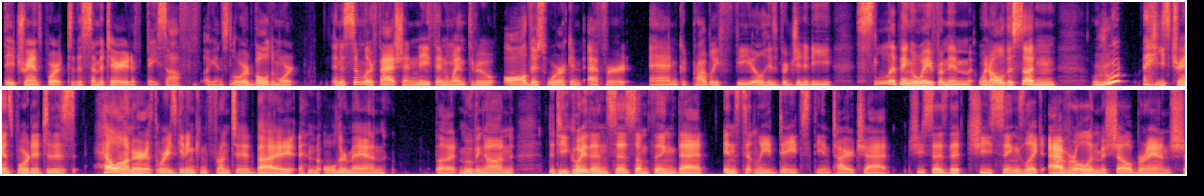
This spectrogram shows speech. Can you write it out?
they transport to the cemetery to face off against Lord Voldemort. In a similar fashion, Nathan went through all this work and effort and could probably feel his virginity slipping away from him when all of a sudden, whoop, he's transported to this hell on earth where he's getting confronted by an older man. But moving on, the decoy then says something that instantly dates the entire chat she says that she sings like Avril and Michelle Branch,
